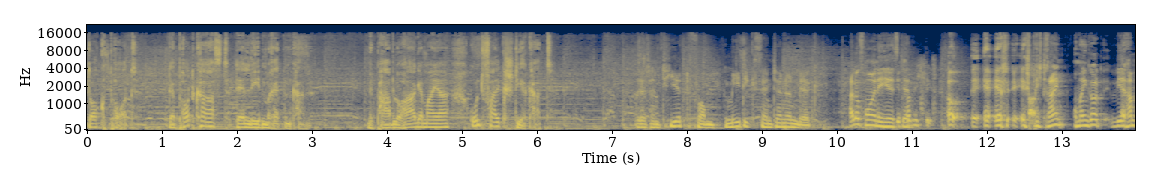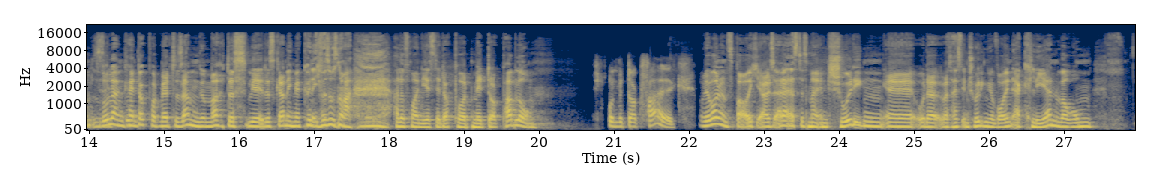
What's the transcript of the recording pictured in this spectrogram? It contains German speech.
DocPod, der Podcast, der Leben retten kann. Mit Pablo Hagemeyer und Falk Stierkat. Präsentiert vom Medic Center Nürnberg. Hallo Freunde, hier ist der. Oh, er, er, er, spricht rein. Oh mein Gott, wir haben so lange kein DocPod mehr zusammen gemacht, dass wir das gar nicht mehr können. Ich versuch's nochmal. Hallo Freunde, hier ist der DocPod mit Doc Pablo. Und mit Doc Falk. Und wir wollen uns bei euch als allererstes mal entschuldigen, äh, oder was heißt entschuldigen, wir wollen erklären, warum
